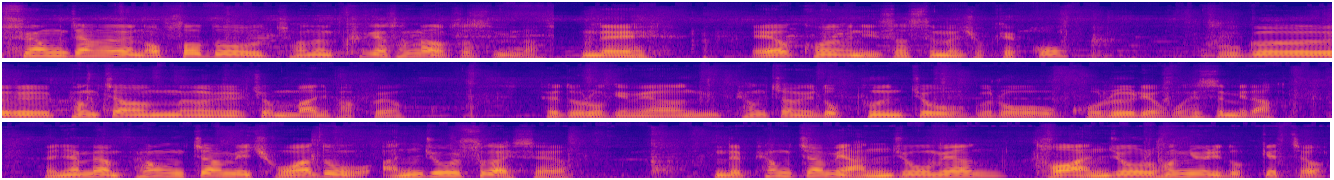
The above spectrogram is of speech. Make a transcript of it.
수영장은 없어도 저는 크게 상관없었습니다. 근데 에어컨은 있었으면 좋겠고 구글 평점을 좀 많이 봤고요. 되도록이면 평점이 높은 쪽으로 고르려고 했습니다. 왜냐면 평점이 좋아도 안 좋을 수가 있어요. 근데 평점이 안 좋으면 더 안 좋을 확률이 높겠죠.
